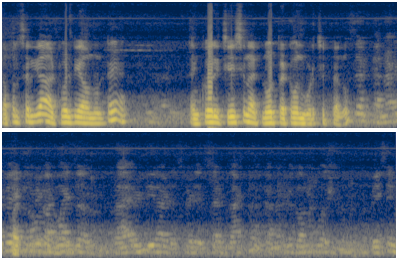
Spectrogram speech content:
తప్పనిసరిగా అటువంటి ఏమైనా ఉంటే ఎంక్వైరీ చేసి నాకు నోట్ పెట్టమని కూడా చెప్పాను. Priority had yesterday said that the Karnataka government was facing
